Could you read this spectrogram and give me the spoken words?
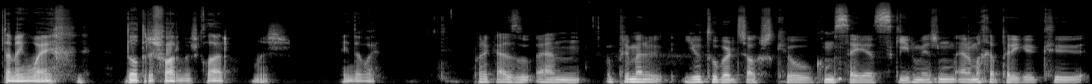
também o é. De outras formas, claro, mas ainda o é. Por acaso, um, o primeiro youtuber de jogos que eu comecei a seguir mesmo era uma rapariga que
